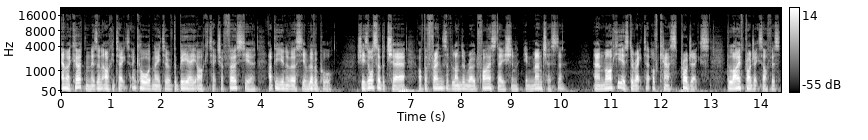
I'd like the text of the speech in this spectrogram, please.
Emma Curtin is an architect and coordinator of the BA Architecture first year at the University of Liverpool. She's also the chair of the Friends of London Road Fire Station in Manchester. Anne Markey is director of CAS Projects, the live projects office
